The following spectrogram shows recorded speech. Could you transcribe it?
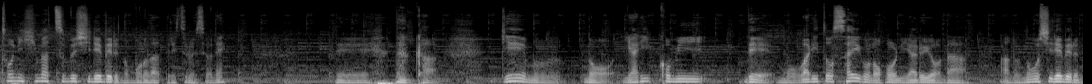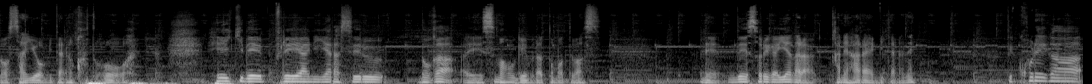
当に暇つぶしレベルのものだったりするんですよねで、なんか、ゲームのやり込みでもう割と最後の方にやるようなあの脳死レベルの作業みたいなことを 平気でプレイヤーにやらせるのが、えー、スマホゲームだと思ってます。ね、で、それが嫌なら金払えみたいなね。で、これが、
